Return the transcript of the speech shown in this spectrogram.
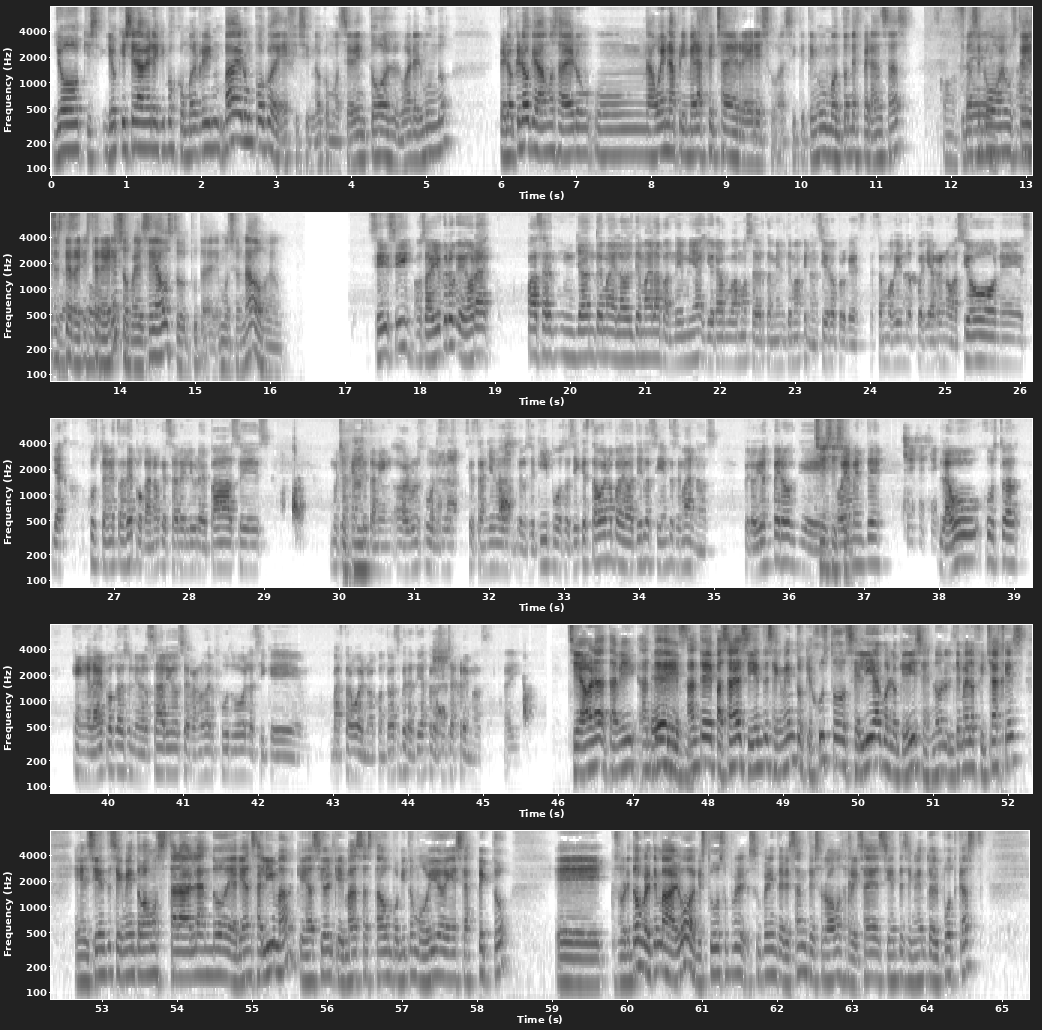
Yo, yo quisiera ver equipos con buen ritmo. Va a haber un poco de déficit, ¿no? Como se ve en todos los lugares del mundo. Pero creo que vamos a ver una buena primera fecha de regreso. Así que tengo un montón de esperanzas. no sé cómo ven ustedes este, este regreso para el 6 de agosto. Puta, emocionados, Sí, sí. O sea, yo creo que ahora pasa ya un tema de lado el tema de la pandemia y ahora vamos a ver también el tema financiero porque estamos viendo pues ya renovaciones, ya justo en estas épocas, ¿no? Que sale el libro de pases, mucha gente también, algunos futbolistas se están yendo de los equipos, así que está bueno para debatir las siguientes semanas. Pero yo espero que, obviamente, la U justo en la época de su aniversario se reanuda el fútbol, así que va a estar bueno, con todas las expectativas para los hinchas cremas ahí. Sí, ahora también, antes de, antes de pasar al siguiente segmento, que justo se liga con lo que dices, ¿no? El tema de los fichajes. En el siguiente segmento vamos a estar hablando de Alianza Lima, que ha sido el que más ha estado un poquito movido en ese aspecto. Eh, sobre todo por el tema de Balboa, que estuvo súper interesante. Eso lo vamos a revisar en el siguiente segmento del podcast.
